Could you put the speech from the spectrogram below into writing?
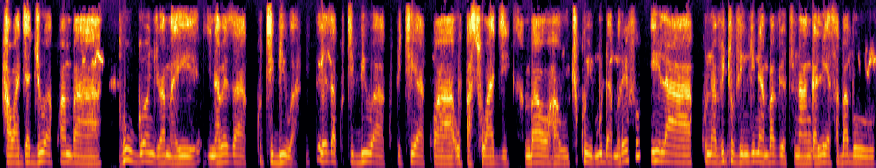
hawajajua kwamba huu ugonjwa ama hii inaweza kutibiwa, inaweza kutibiwa kupitia kwa upasuaji ambao hauchukui muda mrefu, ila kuna vitu vingine ambavyo tunaangalia, sababu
